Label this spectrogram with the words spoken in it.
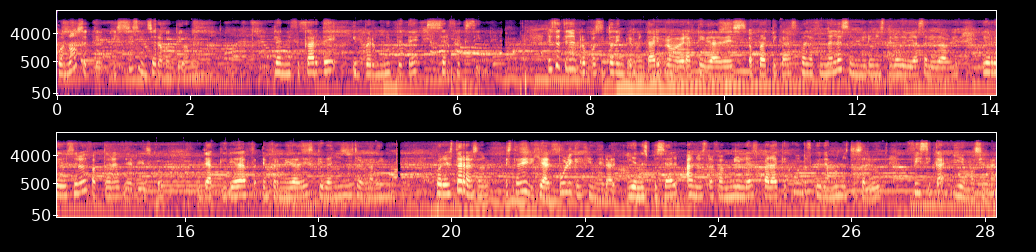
conócete y sé sincero contigo mismo. Planificarte y permítete ser flexible. Esto tiene el propósito de implementar y promover actividades o prácticas con la final de asumir un estilo de vida saludable y reducir los factores de riesgo de adquirir enfermedades que dañen nuestro organismo. Por esta razón, está dirigida al público en general y en especial a nuestras familias para que juntos cuidemos nuestra salud física y emocional.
